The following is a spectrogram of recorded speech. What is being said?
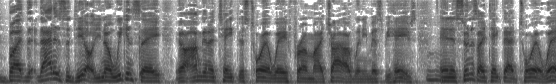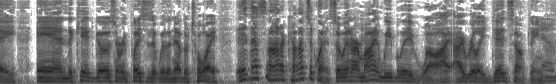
But th- that is the deal. You know, we can say, you know, I'm going to take this toy away from my child when he misbehaves, Mm-hmm. and as soon as I take that toy away, and the kid goes and replaces it with another toy, eh, that's not a consequence. So in our mind, we believe, well, I, I really did something. Yeah.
